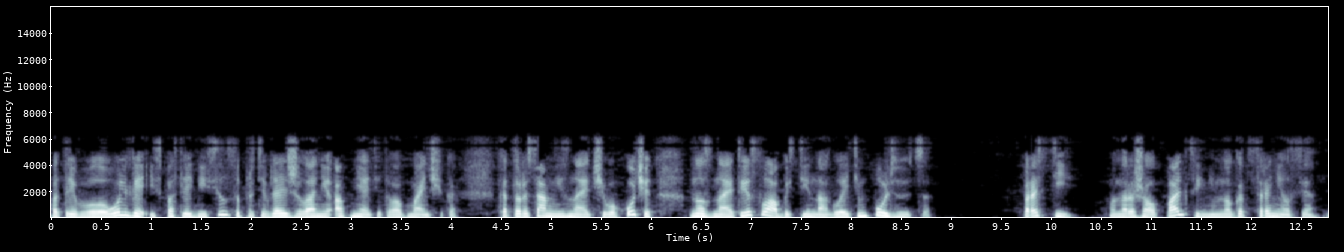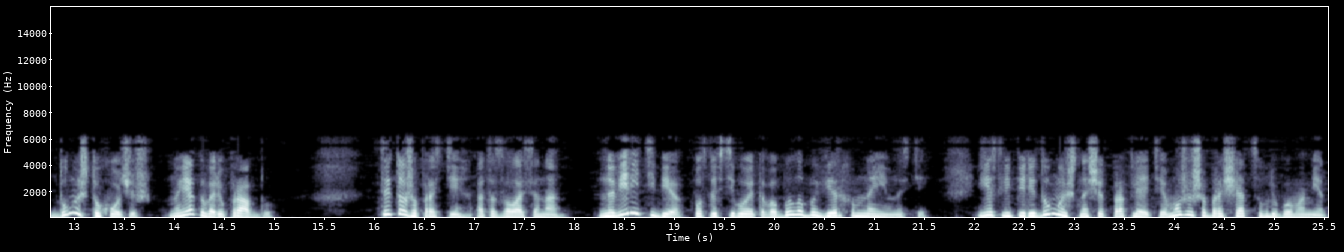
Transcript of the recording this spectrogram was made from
потребовала Ольга, из последних сил сопротивляясь желанию обнять этого обманщика, который сам не знает, чего хочет, но знает ее слабости и нагло этим пользуется. Прости, он рожал пальцы и немного отстранился. Думай, что хочешь, но я говорю правду. Ты тоже прости, отозвалась она. Но верить тебе после всего этого было бы верхом наивности. Если передумаешь насчет проклятия, можешь обращаться в любой момент.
